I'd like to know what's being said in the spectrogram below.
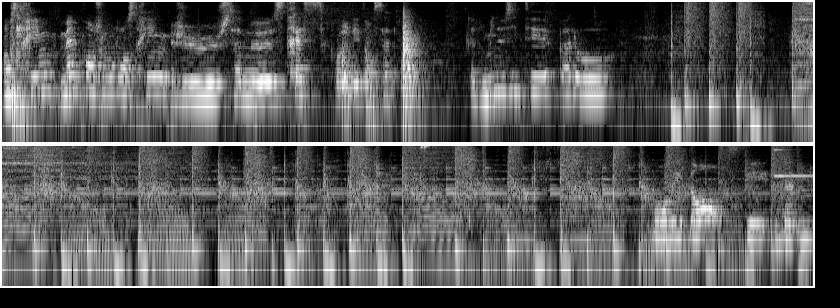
En stream, même quand je mange en stream, je, ça me stresse quand j'ai les dents sales. La luminosité, allô? Bon les dents, c'est d'aller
